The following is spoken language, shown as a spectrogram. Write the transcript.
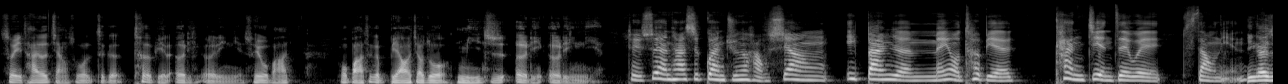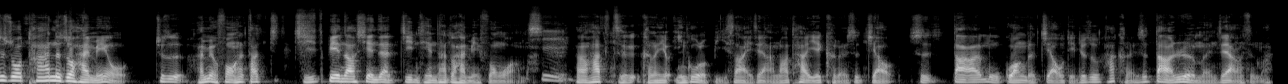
所以他就讲说这个特别的二零二零年，所以我把它我把这个标叫做迷之二零二零年。对，虽然他是冠军，好像一般人没有特别看见这位少年。应该是说他那时候还没有。就是还没有封王，他即便到现在今天，他都还没封王嘛。是，然后他只可能有赢过了比赛这样，然后他也可能是焦是大家目光的焦点，就是说他可能是大热门这样子嘛。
